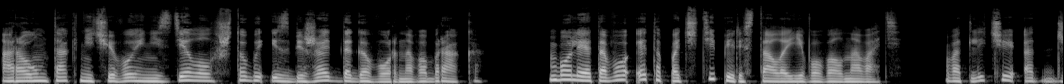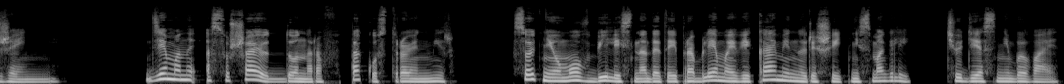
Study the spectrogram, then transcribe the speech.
а Раум так ничего и не сделал, чтобы избежать договорного брака. Более того, это почти перестало его волновать, в отличие от Дженни. Демоны осушают доноров, так устроен мир. Сотни умов бились над этой проблемой веками, но решить не смогли. Чудес не бывает.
